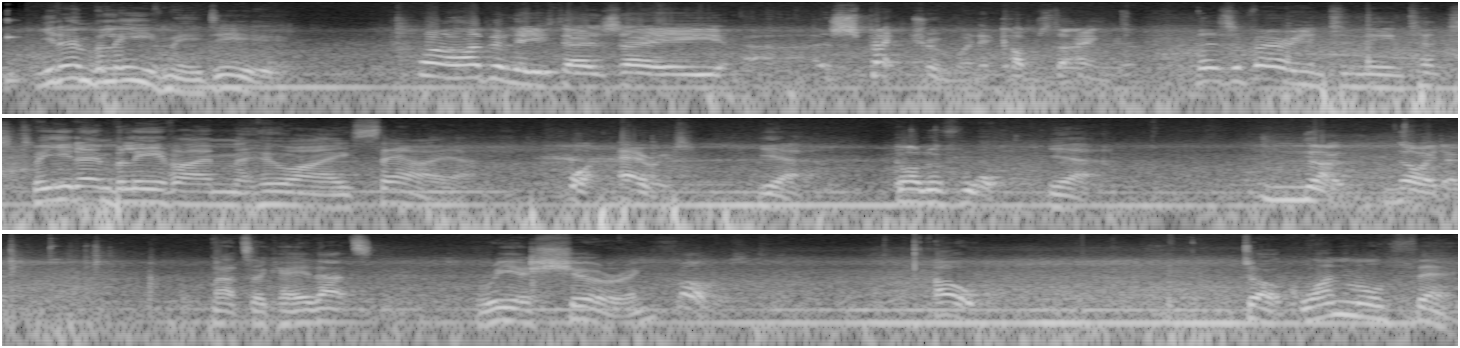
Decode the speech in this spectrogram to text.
You don't believe me, do you? Well, I believe there's a uh, spectrum when it comes to anger. There's a variant in the intensity. But you don't believe I'm who I say I am? What, Ares? Yeah. God of War? Yeah. No, no, I don't. That's okay. That's reassuring. Marvellous. Oh, Doc, one more thing.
